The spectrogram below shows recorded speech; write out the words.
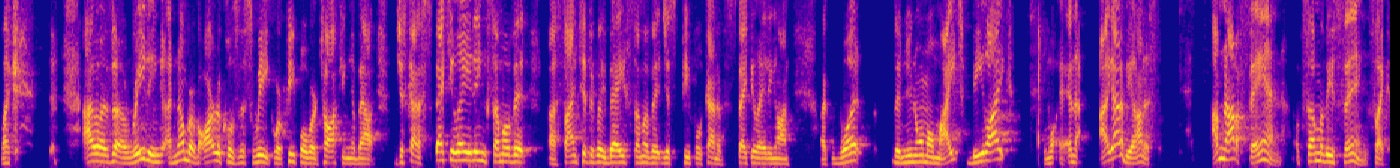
Like I was uh, reading a number of articles this week where people were talking about just kind of speculating, some of it uh, scientifically based, some of it just people kind of speculating on like what the new normal might be like. And I got to be honest, I'm not a fan of some of these things. Like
